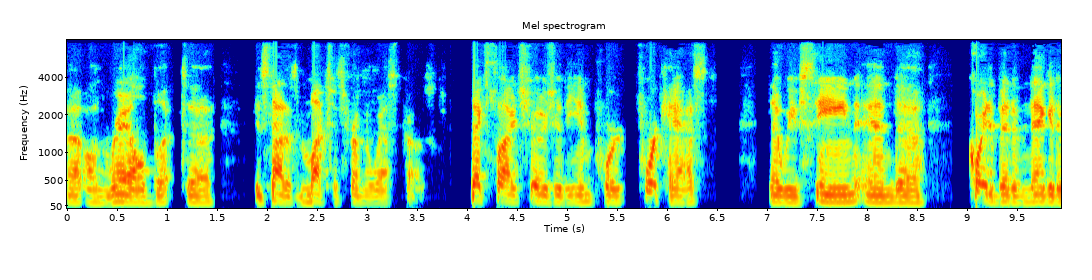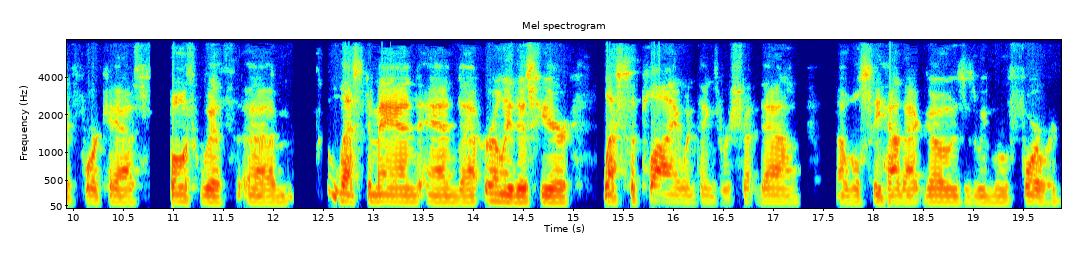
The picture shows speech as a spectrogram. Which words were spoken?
uh, on rail, but uh, it's not as much as from the West Coast. Next slide shows you the import forecast that we've seen and uh, quite a bit of negative forecasts, both with um, less demand and uh, early this year, less supply when things were shut down. Uh, we'll see how that goes as we move forward.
